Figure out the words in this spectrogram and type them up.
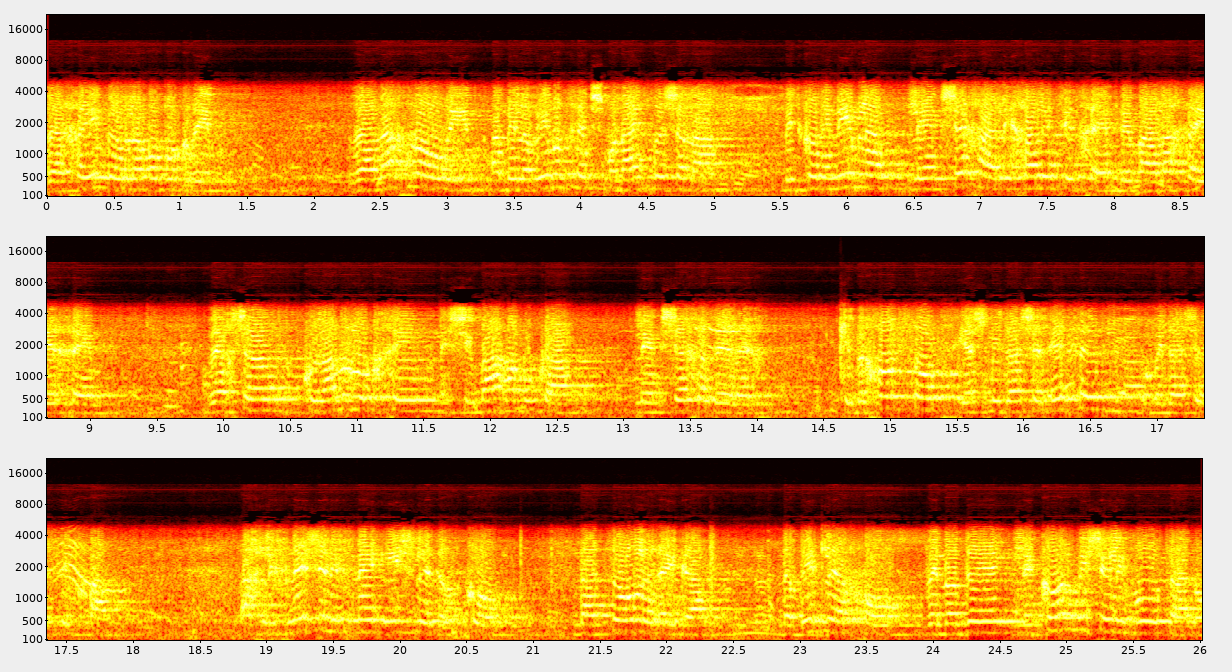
והחיים בעולם הבוגרים. ואנחנו ההורים, המלווים אתכם 18 שנה, מתכוננים לה- להמשך ההליכה לצדכם במהלך חייכם. ועכשיו כולנו לוקחים נשימה עמוקה להמשך הדרך, כי בכל סוף יש מידה של עצב ומידה של שמחה. אך לפני שנפנה איש לדרכו, נעצור לרגע, נביט לאחור ונודה לכל מי שליוו אותנו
